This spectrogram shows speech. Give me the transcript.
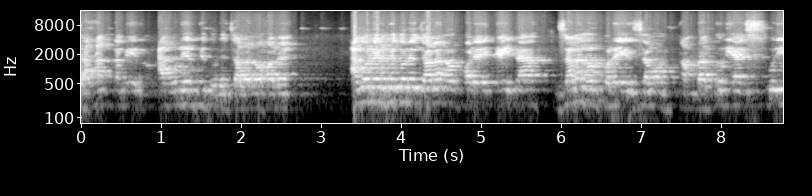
জাহান নামের আগুনের ভেতরে জ্বালানো হবে। আগুনের ভেতরে জ্বালানোর পরে, এইটা জ্বালানোর পরে যেমন আমরা দুনিয়ায় ছুরি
